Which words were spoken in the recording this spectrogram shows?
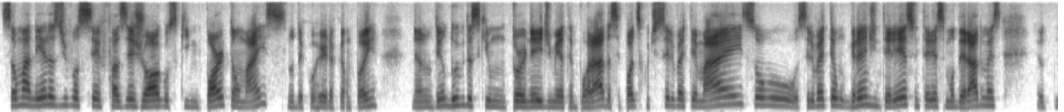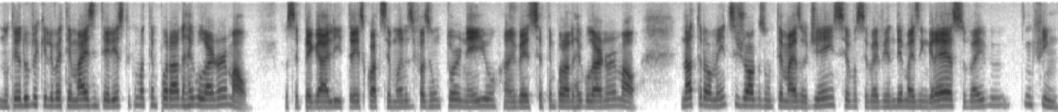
São maneiras de você fazer jogos que importam mais no decorrer da campanha. Né? Eu não tenho dúvidas que um torneio de meia temporada, você pode discutir se ele vai ter mais ou se ele vai ter um grande interesse, um interesse moderado, mas eu não tenho dúvida que ele vai ter mais interesse do que uma temporada regular normal. Você pegar ali 3, 4 semanas e fazer um torneio ao invés de ser temporada regular normal. Naturalmente, esses jogos vão ter mais audiência, você vai vender mais ingresso, vai, enfim,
